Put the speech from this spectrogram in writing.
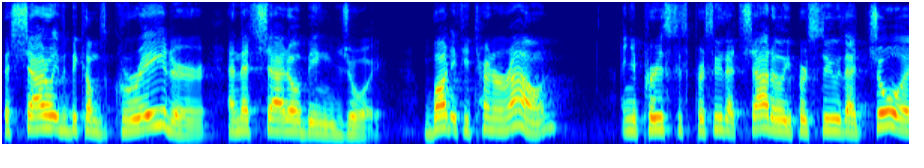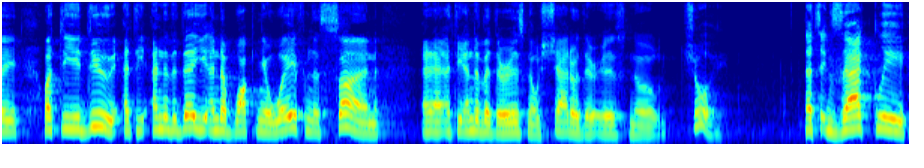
the shadow even becomes greater, and that shadow being joy. But if you turn around and you pursue that shadow, you pursue that joy, what do you do? At the end of the day, you end up walking away from the sun, and at the end of it, there is no shadow, there is no joy. That's exactly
